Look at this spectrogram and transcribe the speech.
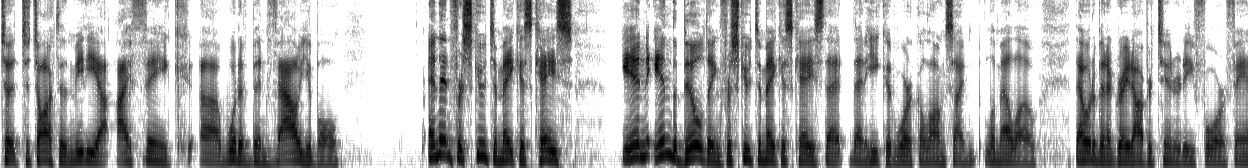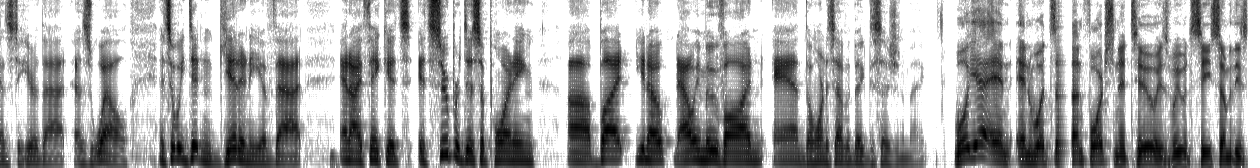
to, to talk to the media, I think, uh, would have been valuable. And then for Scoot to make his case in in the building for Scoot to make his case that that he could work alongside LaMelo, that would have been a great opportunity for fans to hear that as well. And so we didn't get any of that, and I think it's it's super disappointing. Uh, but you know, now we move on, and the Hornets have a big decision to make. Well, yeah, and and what's unfortunate too is we would see some of these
